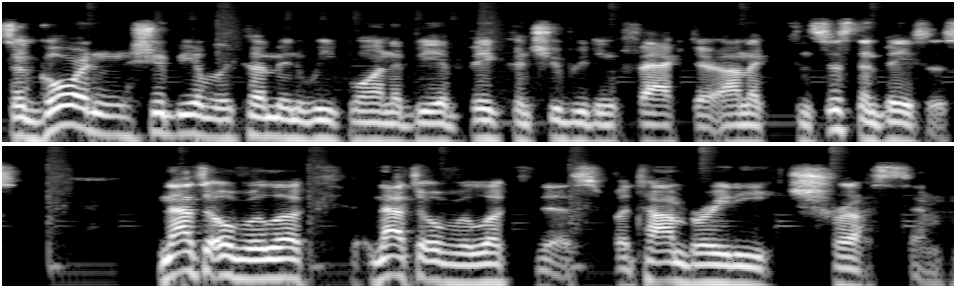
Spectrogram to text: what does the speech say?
So Gordon should be able to come in week one and be a big contributing factor on a consistent basis. Not to overlook, not to overlook this, but Tom Brady trusts him.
